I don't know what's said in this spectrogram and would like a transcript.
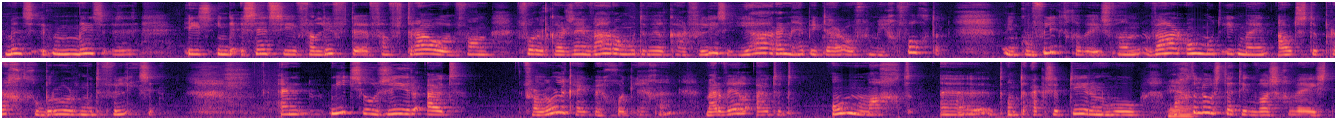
Mens, mens eh, is in de essentie van liefde, van vertrouwen, van voor elkaar zijn. Waarom moeten we elkaar verliezen? Jaren heb ik daarover mee gevochten. In conflict geweest van waarom moet ik mijn oudste prachtige broer moeten verliezen? En niet zozeer uit verantwoordelijkheid bij God leggen, maar wel uit het onmacht eh, om te accepteren hoe Ja. machteloos dat ik was geweest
